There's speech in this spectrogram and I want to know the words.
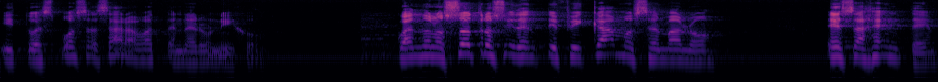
y tu esposa Sara va a tener un hijo. Cuando nosotros identificamos, hermano, esa gente,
